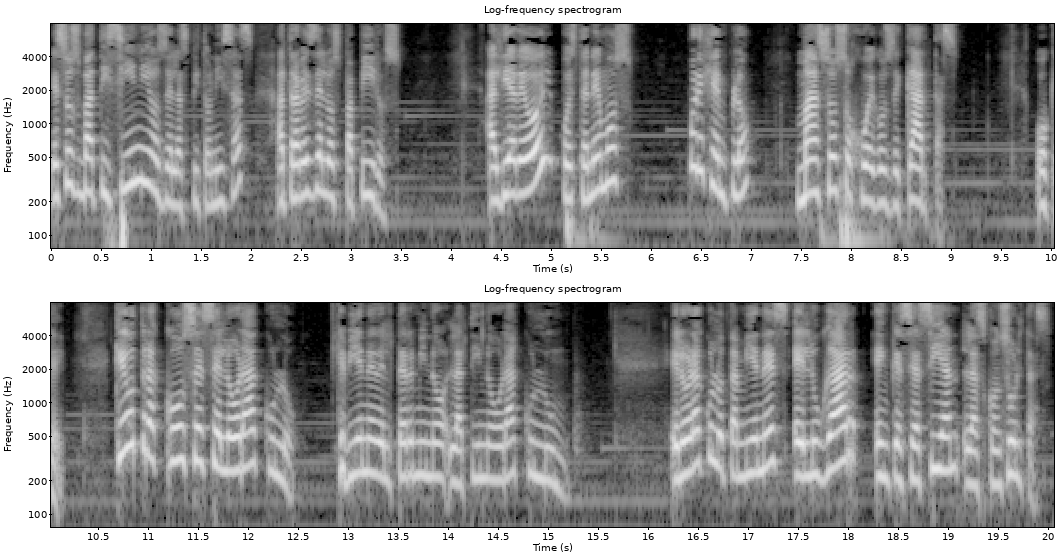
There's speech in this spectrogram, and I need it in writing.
esos vaticinios de las pitonisas a través de los papiros. Al día de hoy, pues tenemos, por ejemplo, mazos o juegos de cartas. Ok. ¿Qué otra cosa es el oráculo? Que viene del término latino oraculum. El oráculo también es el lugar en que se hacían las consultas.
